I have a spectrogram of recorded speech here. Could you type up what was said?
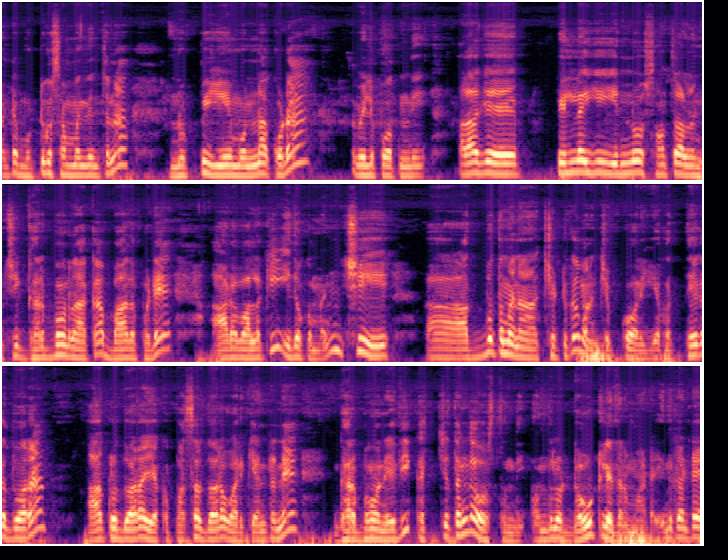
అంటే ముట్టుకు సంబంధించిన నొప్పి ఏమున్నా కూడా వెళ్ళిపోతుంది. అలాగే పెళ్ళయ్యి ఎన్నో సంవత్సరాల నుంచి గర్భం రాక బాధపడే ఆడవాళ్ళకి ఇది ఒక మంచి అద్భుతమైన చెట్టుగా మనం చెప్పుకోవాలి. ఈ యొక్క తీగ ద్వారా ఆకుల ద్వారా ఈ యొక్క పసర ద్వారా వారికి వెంటనే గర్భం అనేది ఖచ్చితంగా వస్తుంది. అందులో డౌట్ లేదనమాట ఎందుకంటే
